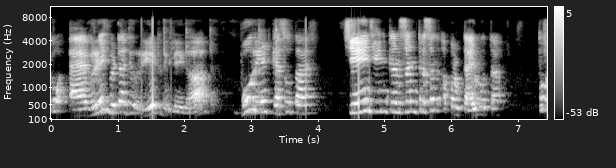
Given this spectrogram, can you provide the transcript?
तो एवरेज बेटा जो रेट निकलेगा, वो रेट कैसे होता है? Change in concentration upon time होता है। तो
